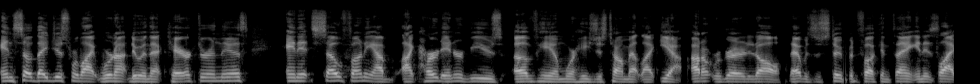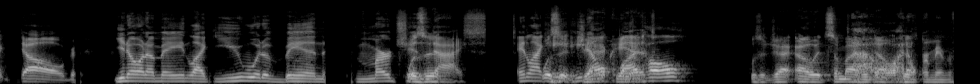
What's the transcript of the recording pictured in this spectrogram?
and so they just were like, "We're not doing that character in this." And it's so funny. I've like heard interviews of him where he's just talking about like, yeah, I don't regret it at all. That was a stupid fucking thing. And it's like, dog, you know what I mean? Like you would have been merchandise. and like was he, it he Jack hit. Whitehall? Was it Jack? Oh, it's somebody who Oh, don't. I don't remember.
